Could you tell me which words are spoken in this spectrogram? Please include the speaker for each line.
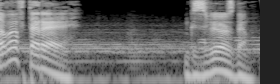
Speaker 1: Глава вторая. К звездам.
